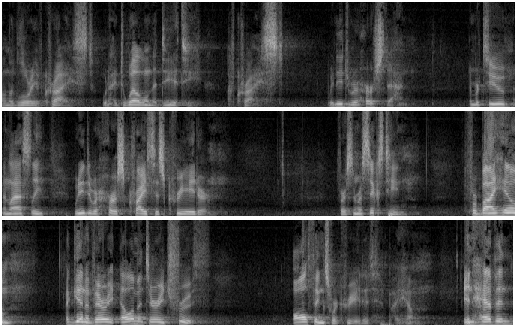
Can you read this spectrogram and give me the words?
on the glory of Christ, when I dwell on the deity of Christ, we need to rehearse that. Number two, and lastly, we need to rehearse Christ as creator. Verse number 16 For by him, again, a very elementary truth, all things were created by him. In heaven,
